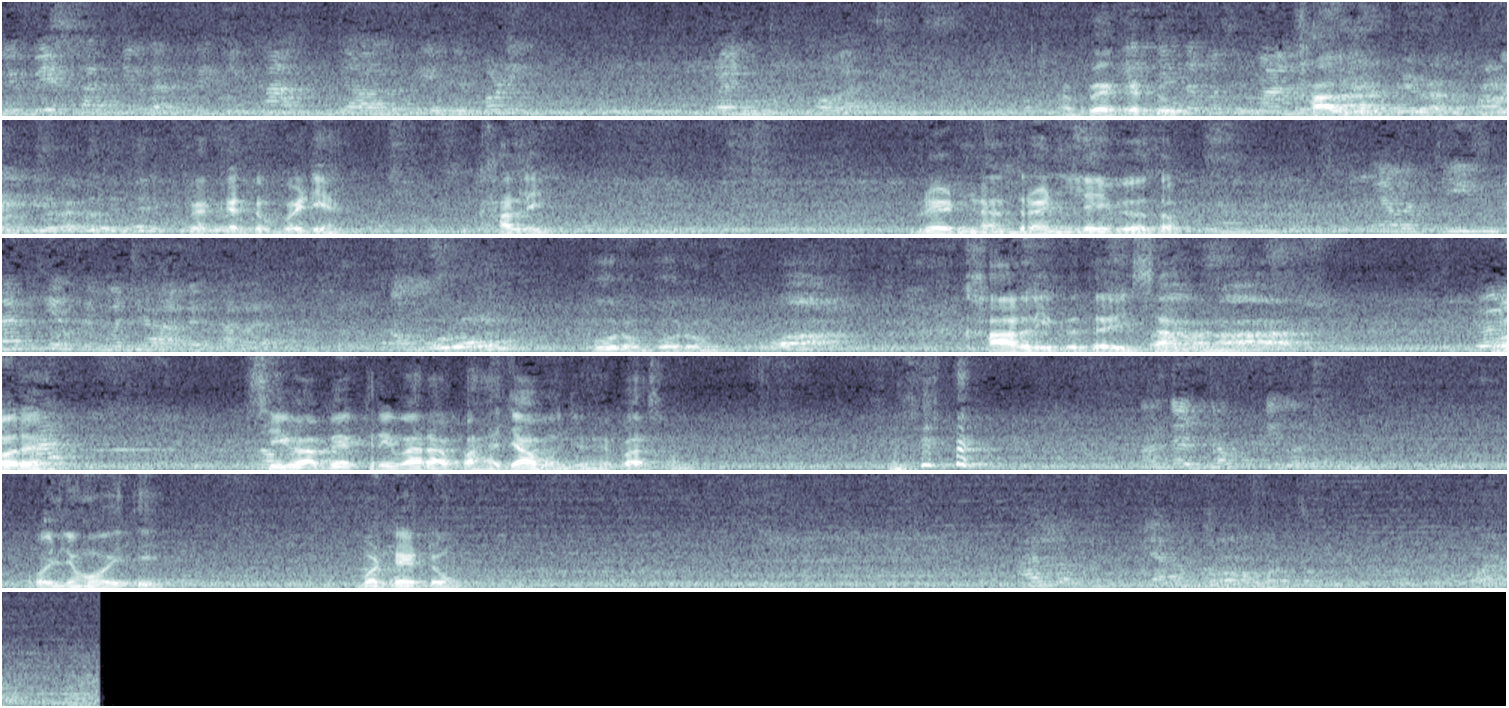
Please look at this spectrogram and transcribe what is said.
મેં બે ખાધી ને ત્રીજી ખા જ્યાં હતી જે પડી. ટ્રેન ખવાય. આ પેકેટો ખાલી. પેકેટો પડ્યા ખાલી. બ્રેડના ત્રણ લેવ્યો હતો પૂરું પૂરું. ખાલી બધા સામાન. વરે. શિવા સીવા બેકરી વાળા પાસે જવું જોઈએ પાછું. ઓલી હોય તી? બટેટું.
